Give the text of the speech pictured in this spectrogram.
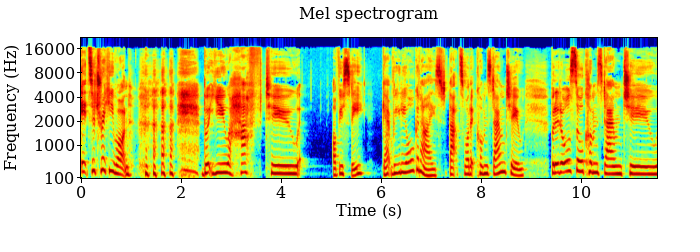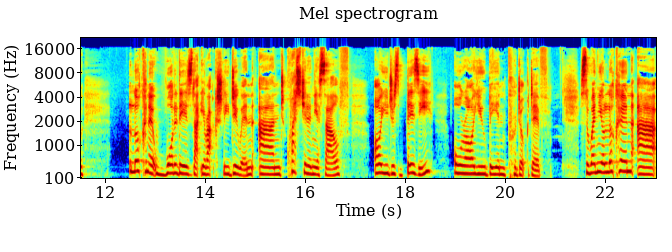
It's a tricky one, but you have to obviously get really organized. That's what it comes down to. But it also comes down to looking at what it is that you're actually doing and questioning yourself are you just busy or are you being productive? So when you're looking at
